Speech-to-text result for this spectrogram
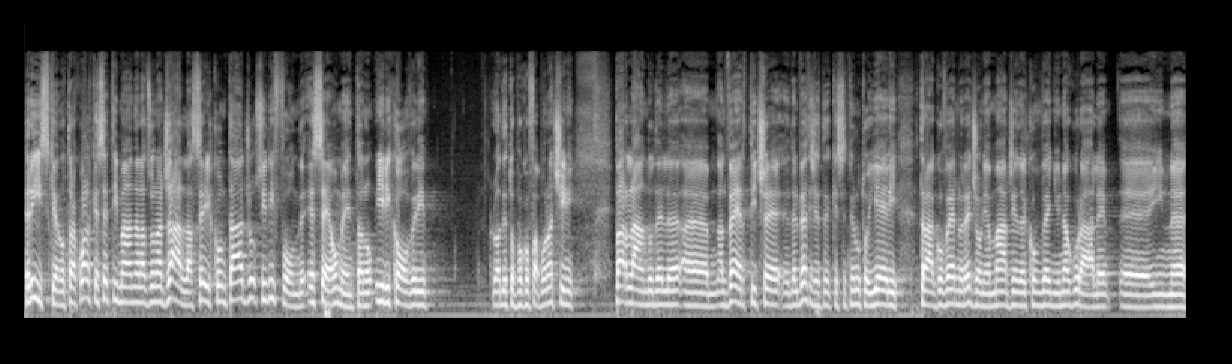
rischiano tra qualche settimana la zona gialla se il contagio si diffonde e se aumentano i ricoveri. Lo ha detto poco fa Bonaccini parlando del, eh, vertice, del, vertice, che si è tenuto ieri tra governo e regioni a margine del convegno inaugurale eh, in,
